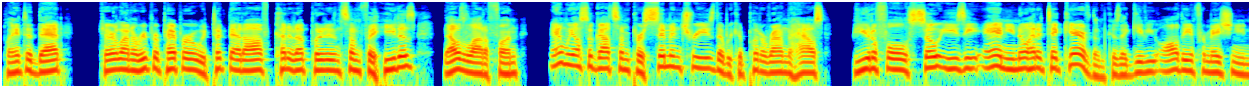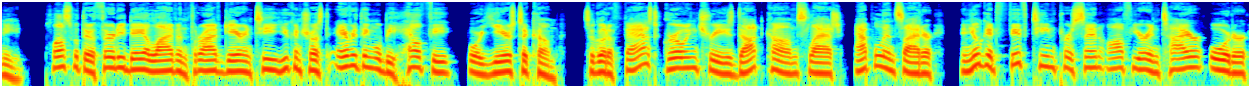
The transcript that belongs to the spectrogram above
Planted that. Carolina Reaper pepper, we took that off, cut it up, put it in some fajitas. That was a lot of fun. And we also got some persimmon trees that we could put around the house. Beautiful, so easy, and you know how to take care of them because they give you all the information you need. Plus, with their 30 day Alive and Thrive guarantee, you can trust everything will be healthy for years to come. So go to fastgrowingtrees.com slash Apple Insider and you'll get 15% off your entire order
